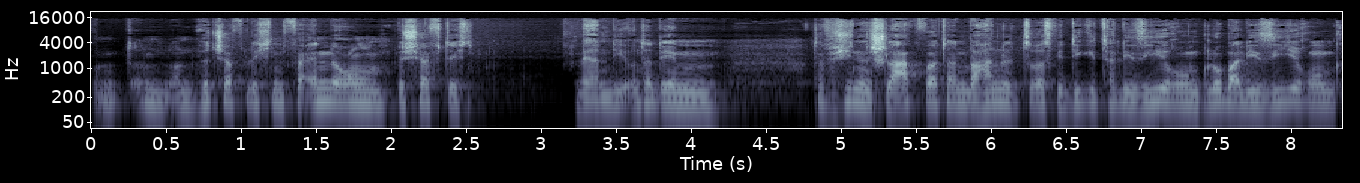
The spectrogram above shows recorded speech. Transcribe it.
und, und, und wirtschaftlichen Veränderungen beschäftigt, werden die unter dem unter verschiedenen Schlagwörtern behandelt, sowas wie Digitalisierung, Globalisierung,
